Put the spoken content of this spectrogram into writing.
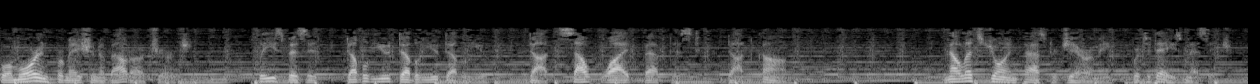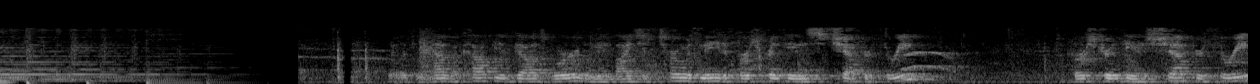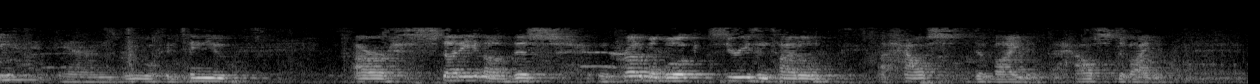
For more information about our church, please visit www.southwidebaptist.com. Now let's join Pastor Jeremy for today's message. Well, if you have a copy of God's Word, let me invite you to turn with me to 1 Corinthians chapter 3. 1 Corinthians chapter 3, and we will continue our study of this incredible book series entitled A House Divided. A House Divided.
